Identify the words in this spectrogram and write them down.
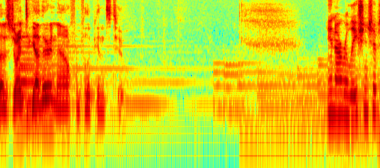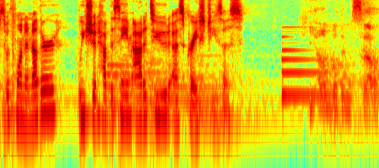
Let us join together now from Philippians 2. In our relationships with one another, we should have the same attitude as Christ Jesus. He humbled himself,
